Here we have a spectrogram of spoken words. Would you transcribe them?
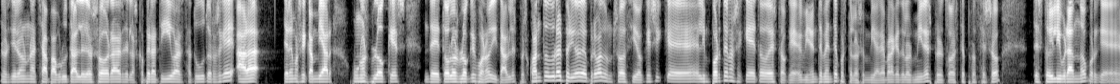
nos dieron una chapa brutal de dos horas de las cooperativas, estatutos, no sé qué. Ahora tenemos que cambiar unos bloques de todos los bloques, bueno, editables. Pues cuánto dura el periodo de prueba de un socio, que sí que el importe no sé qué, todo esto, que evidentemente pues te los enviaré para que te los mires, pero todo este proceso te estoy librando porque,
